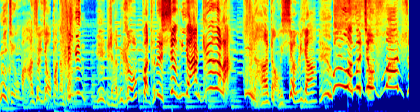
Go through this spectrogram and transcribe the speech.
你就用麻醉药把它喷晕，然后把它的象牙割了，拿到象牙，我们就发财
